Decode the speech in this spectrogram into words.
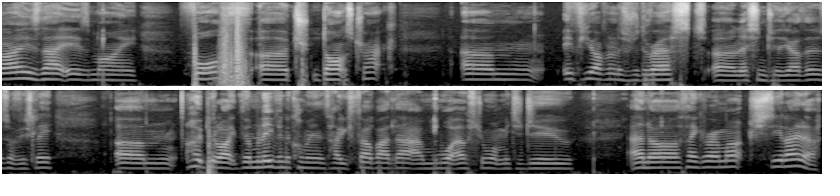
guys. That is my fourth uh, tr- dance track. Um, if you haven't listened to the rest, uh, listen to the others, obviously. Um, I hope you like them. Leave in the comments how you felt about that and what else you want me to do. And uh, thank you very much. See you later.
